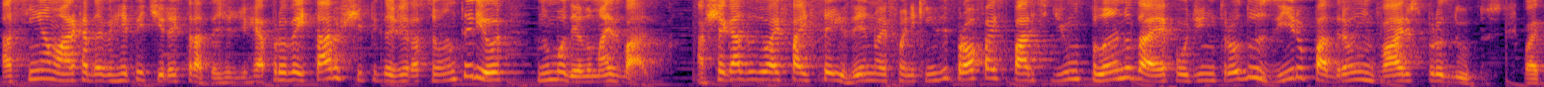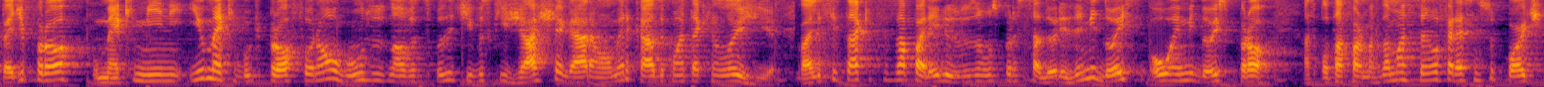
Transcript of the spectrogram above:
Assim, a marca deve repetir a estratégia de reaproveitar o chip da geração anterior no modelo mais básico. A chegada do Wi-Fi 6E no iPhone 15 Pro faz parte de um plano da Apple de introduzir o padrão em vários produtos. O iPad Pro, o Mac Mini e o MacBook Pro foram alguns dos novos dispositivos que já chegaram ao mercado com a tecnologia. Vale citar que esses aparelhos usam os processadores M2 ou M2 Pro. As plataformas da maçã oferecem suporte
